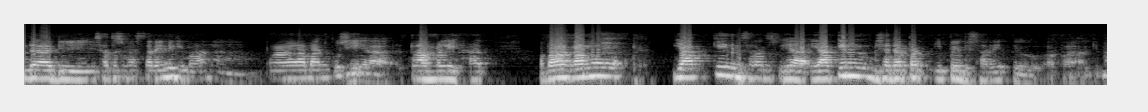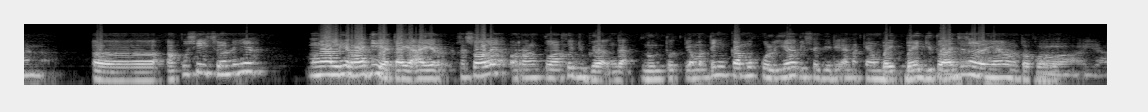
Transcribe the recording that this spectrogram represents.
Anda di satu semester ini gimana? pengalamanku sih Iya, setelah melihat apakah kamu yakin 100 ya yakin bisa dapat IP besar itu apa gimana eh aku sih sebenarnya mengalir aja ya kayak air. Soalnya orang tua aku juga nggak nuntut. Yang penting kamu kuliah bisa jadi anak yang baik-baik gitu aja sebenarnya orang tua aku. oh iya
